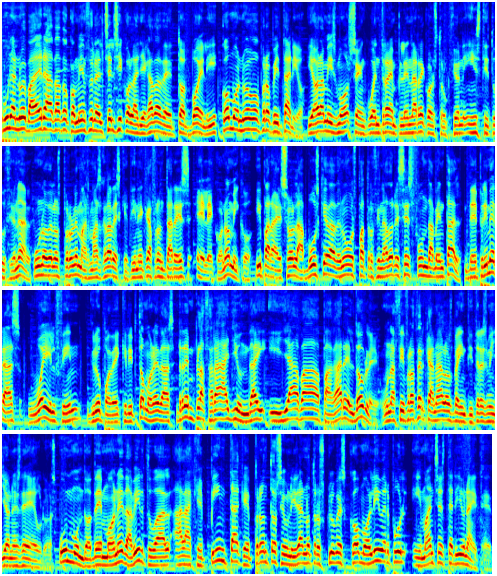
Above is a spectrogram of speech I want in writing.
Una nueva era ha dado comienzo en el Chelsea con la llegada de Todd Boehly como nuevo propietario y ahora mismo se encuentra en plena reconstrucción institucional. Uno de los problemas más graves que tiene que afrontar es el económico y para eso la búsqueda de nuevos patrocinadores es fundamental. De primeras, Whalefin, grupo de criptomonedas, reemplazará a Hyundai y ya va a pagar el doble, una cifra cercana a los 23 millones de euros. Un mundo de moneda virtual a la que pinta que pronto se unirán otros clubes como Liverpool y Manchester United.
